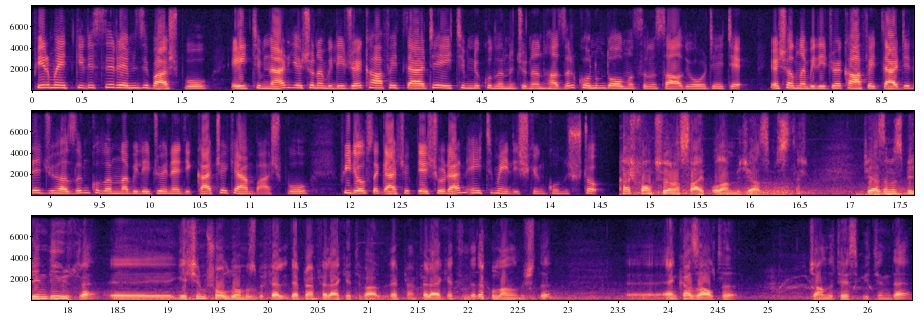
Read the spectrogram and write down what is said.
Firma etkilisi Remzi Başbuğ, eğitimler yaşanabilecek afetlerde eğitimli kullanıcının hazır konumda olmasını sağlıyor dedi. Yaşanabilecek afetlerde de cihazın kullanılabileceğine dikkat çeken Başbuğ, Filyos'ta gerçekleştirilen eğitime ilişkin konuştu. Kaç fonksiyona sahip olan bir cihazımızdır. Cihazımız bilindiği üzere e, geçirmiş olduğumuz bir fel- deprem felaketi vardı. Deprem felaketinde de kullanılmıştı. E, enkaz altı canlı tespitinde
